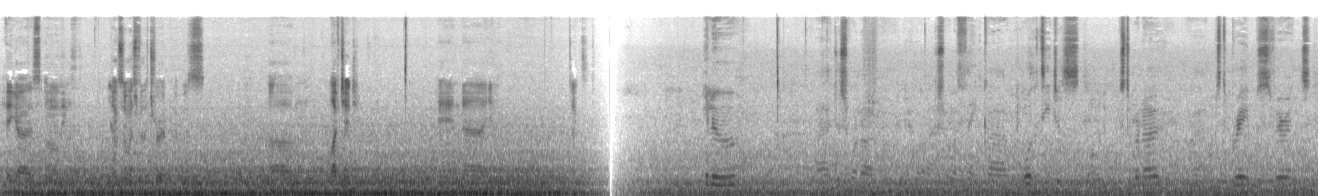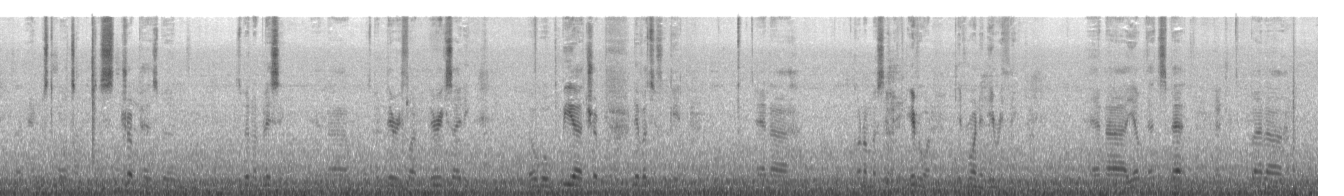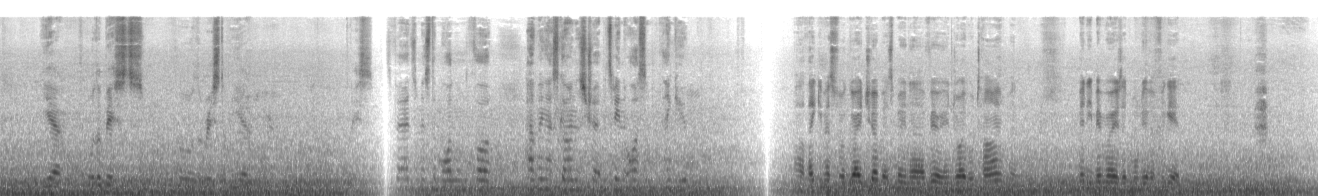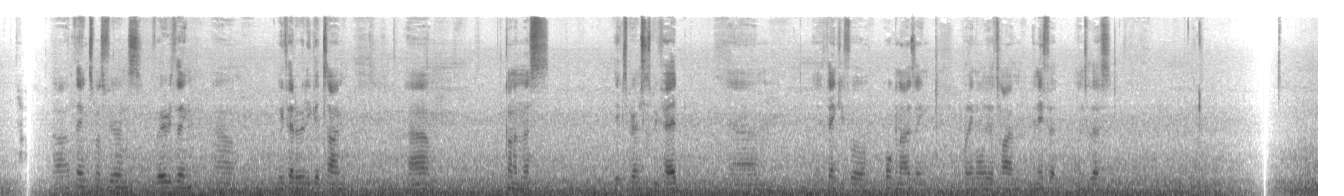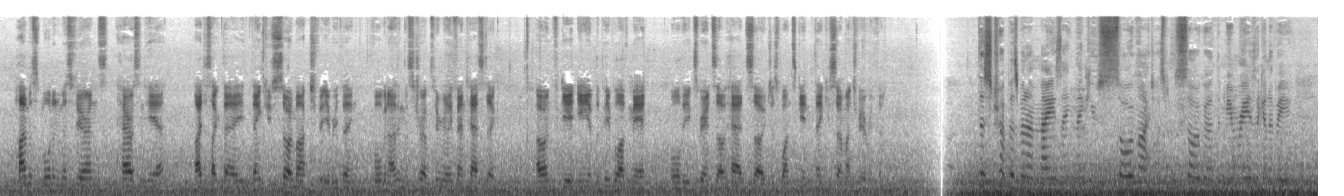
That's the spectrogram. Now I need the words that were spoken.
Hey guys, um, thanks so much for the trip. It was um, life changing. And uh, yeah, thanks. Hello. I just wanna just wanna thank uh, all the teachers, Mr. Renault, uh, Mr. Gray, Ms. And Mr. Morton. This trip has been has been a blessing. And, uh, it's been very fun, very exciting. It will be a trip never to forget. And uh, gonna miss everyone, everyone and everything. And uh, yep, that's that. But uh, yeah, all the best for the rest of the year. Bless. Ferens and Mr. Morton for helping us go on this trip. It's been awesome. Thank you. Uh, thank you, Miss, for a great trip. It's been a very enjoyable time and many memories that we'll never forget. Uh, thanks, Miss Ferens, for everything. Um, we've had a really good time. Um, gonna miss the experiences we've had. Yeah, thank you for organising, putting all your time and effort into this. Hi, Mr. Morton, Miss Ferens, Harrison here. I'd just like to say thank you so much for everything, for organising this trip. It's been really fantastic. I won't forget any of the people I've met or the experiences I've had. So just once again, thank you so much for everything. This trip has been amazing. Thank you so much. It's been so good. The memories are going to be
